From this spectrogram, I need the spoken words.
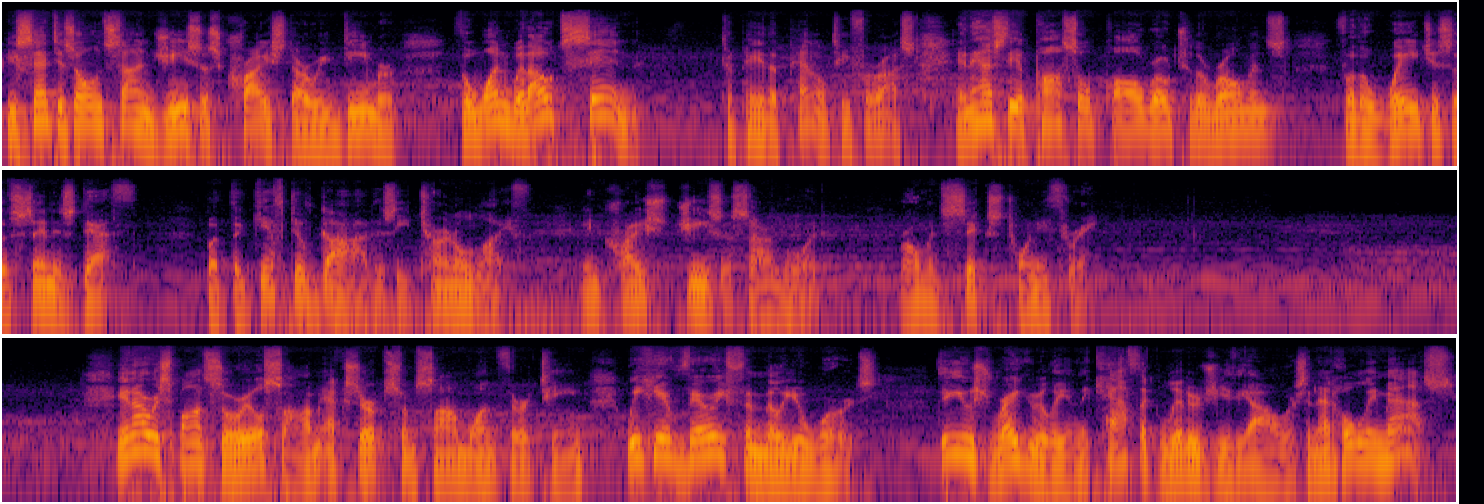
He sent His own Son, Jesus Christ, our Redeemer, the one without sin, to pay the penalty for us. And as the Apostle Paul wrote to the Romans, for the wages of sin is death, but the gift of God is eternal life in Christ Jesus our Lord. Romans 6 23. In our responsorial psalm, excerpts from Psalm 113, we hear very familiar words. They're used regularly in the Catholic Liturgy of the Hours and at Holy Mass.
